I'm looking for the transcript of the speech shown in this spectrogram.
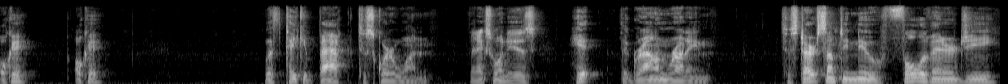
Okay, okay. Let's take it back to square one. The next one is hit the ground running. To start something new, full of energy,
